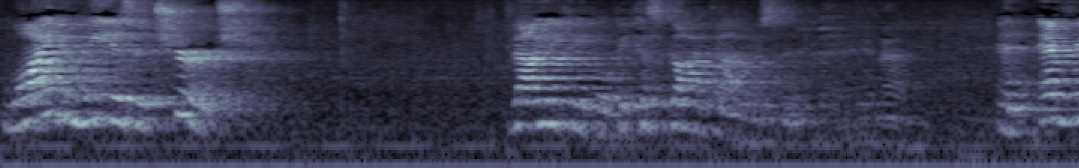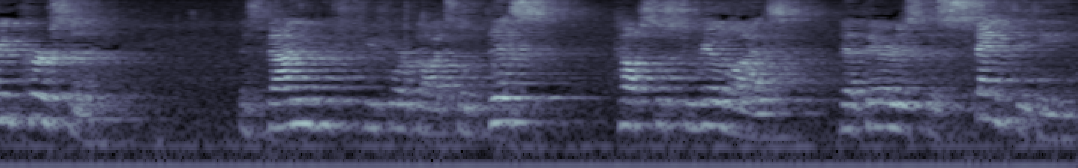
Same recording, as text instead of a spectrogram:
Why do we as a church value people? Because God values them. Amen. And every person is valued before God. So this helps us to realize that there is the sanctity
